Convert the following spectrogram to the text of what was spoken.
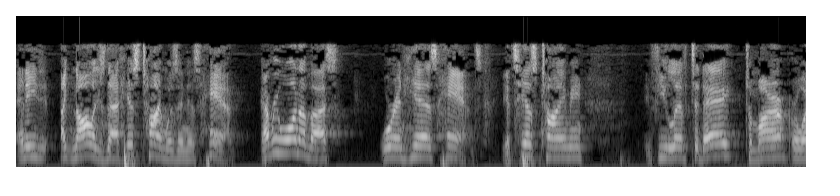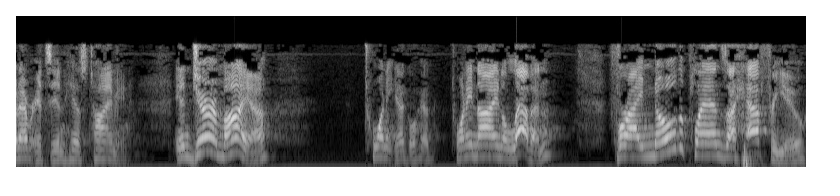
and he acknowledged that his time was in his hand. Every one of us were in his hands. It's his timing. If you live today, tomorrow, or whatever, it's in his timing. In Jeremiah 20, yeah, go ahead. 29:11, for I know the plans I have for you.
